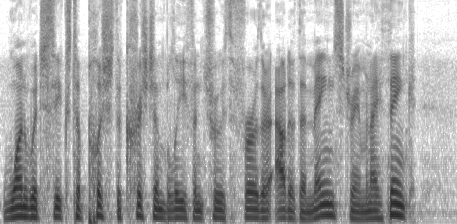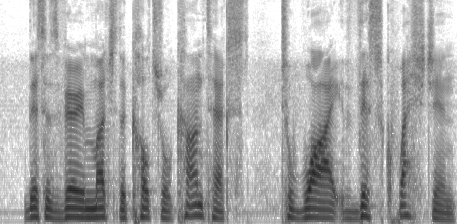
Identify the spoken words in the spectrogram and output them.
one which seeks to push the Christian belief and truth further out of the mainstream. And I think this is very much the cultural context to why this question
